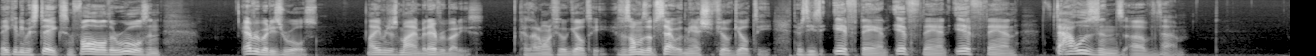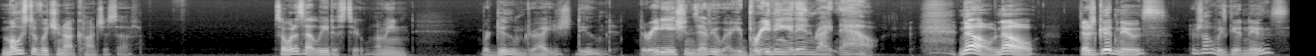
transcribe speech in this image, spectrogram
make any mistakes and follow all the rules and everybody's rules. Not even just mine, but everybody's. Because I don't want to feel guilty. If someone's upset with me, I should feel guilty. There's these if then, if then, if then, thousands of them, most of which you're not conscious of. So, what does that lead us to? I mean, we're doomed, right? You're just doomed. The radiation's everywhere. You're breathing it in right now. No, no. There's good news. There's always good news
